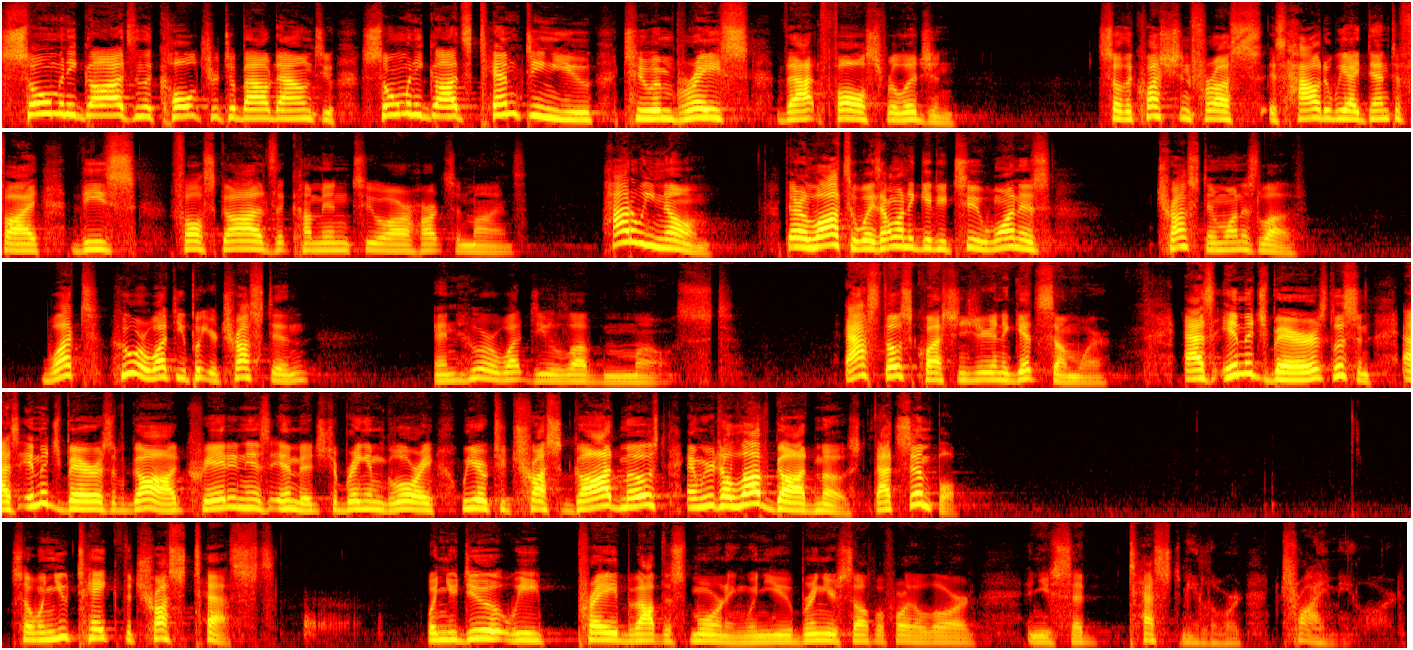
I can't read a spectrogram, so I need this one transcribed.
So many gods in the culture to bow down to. So many gods tempting you to embrace that false religion. So, the question for us is how do we identify these false gods that come into our hearts and minds? How do we know them? There are lots of ways. I want to give you two. One is trust, and one is love. What, who or what do you put your trust in? And who or what do you love most? Ask those questions, you're going to get somewhere. As image bearers, listen, as image bearers of God, created in his image to bring him glory, we are to trust God most and we are to love God most. That's simple. So when you take the trust test, when you do it, we prayed about this morning, when you bring yourself before the Lord and you said, Test me, Lord, try me, Lord.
